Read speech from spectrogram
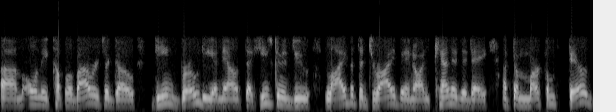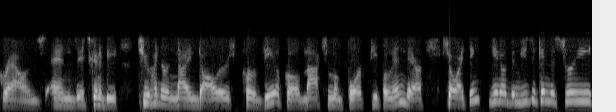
um, only a couple of hours ago, Dean Brody announced that he's going to do live at the drive-in on Canada Day at the Markham Fairgrounds, and it's going to be $209 per vehicle, maximum four people in there. So I think you know know, the music industry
